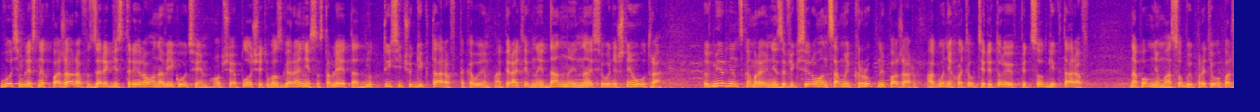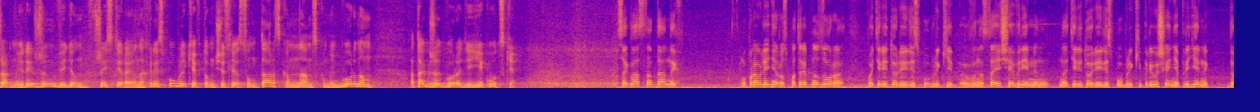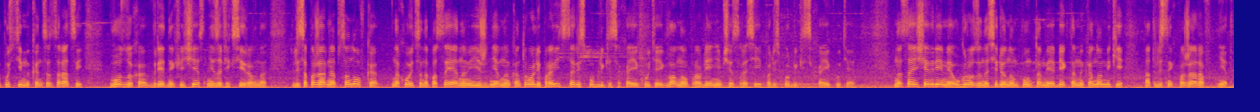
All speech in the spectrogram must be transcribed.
Восемь лесных пожаров зарегистрировано в Якутии. Общая площадь возгораний составляет одну тысячу гектаров. Таковы оперативные данные на сегодняшнее утро. В Мирнинском районе зафиксирован самый крупный пожар. Огонь охватил территорию в 500 гектаров. Напомним, особый противопожарный режим введен в шести районах республики, в том числе Сунтарском, Намском и Горном, а также городе Якутске. Согласно данных Управления Роспотребнадзора по территории республики в настоящее время на территории республики превышение предельных допустимых концентраций воздуха вредных веществ не зафиксировано. Лесопожарная обстановка находится на постоянном и ежедневном контроле правительства Республики Саха-Якутия и Главного управления МЧС России по Республике Саха-Якутия. В настоящее время угрозы населенным пунктам и объектам экономики от лесных пожаров нет.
